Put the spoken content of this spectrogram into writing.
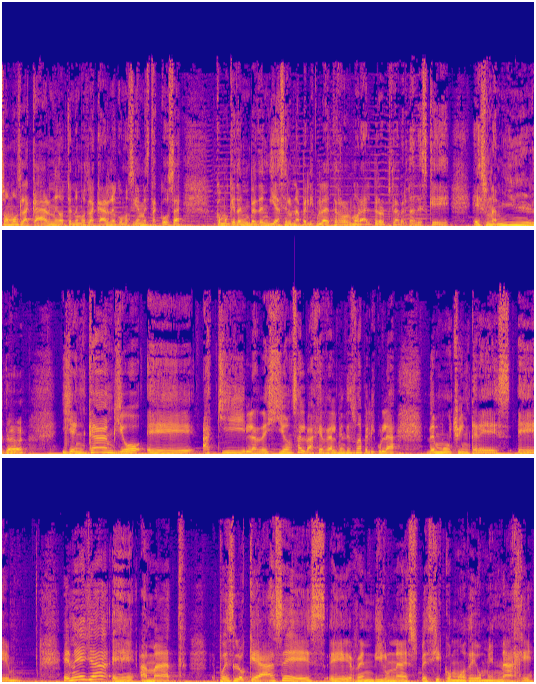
somos la carne o tenemos la carne o como se llama esta cosa, como que también pretendía hacer una película de terror moral, pero pues la verdad es que es una mierda. Y en cambio, eh, aquí la región salvaje realmente es una película de mucho interés. Eh, en ella, eh, Amat, pues lo que hace es rendir una especie como de homenaje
